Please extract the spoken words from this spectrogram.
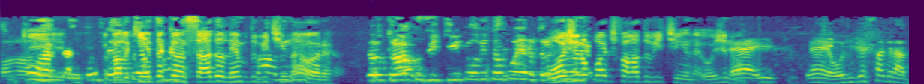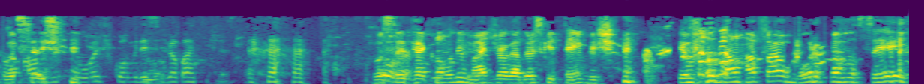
Porra, cara, então você fala que entra cansado, eu lembro do Vitinho na hora. Eu troco o Vitinho pelo Vitor Bueno. Hoje não pode falar do Vitinho, né? Hoje não. É, isso. É, hoje é dia sagrado. Vocês... Hoje como decidiu a partida. Vocês reclamam demais de jogadores que tem, bicho. Eu vou dar um Rafael Moura pra vocês.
